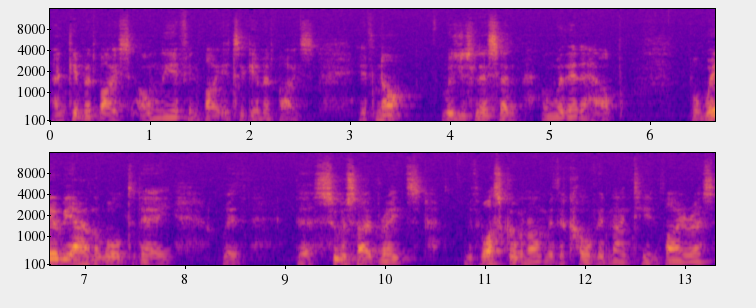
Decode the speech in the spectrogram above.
and give advice only if invited to give advice. If not, we just listen and we're there to help. But where we are in the world today, with the suicide rates, with what's going on with the COVID 19 virus,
